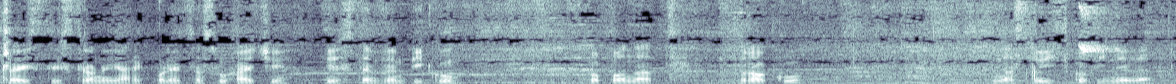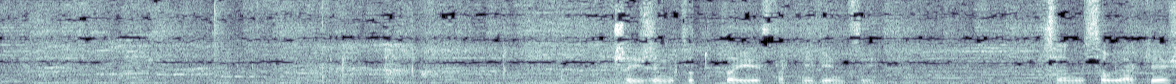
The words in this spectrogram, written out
Cześć, z tej strony Jarek Poleca. Słuchajcie, jestem w Empiku po ponad roku na stoisko winyle. Przejrzymy co tutaj jest tak mniej więcej. Ceny są jakieś.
